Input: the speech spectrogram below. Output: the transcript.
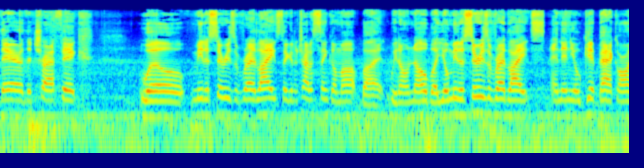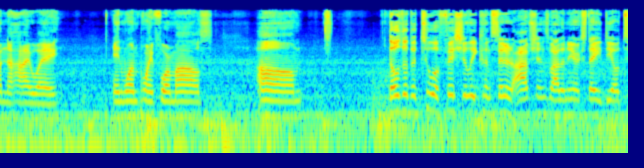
there the traffic will meet a series of red lights. They're going to try to sync them up, but we don't know. But you'll meet a series of red lights, and then you'll get back on the highway in 1.4 miles. Um, those are the two officially considered options by the New York State DOT.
